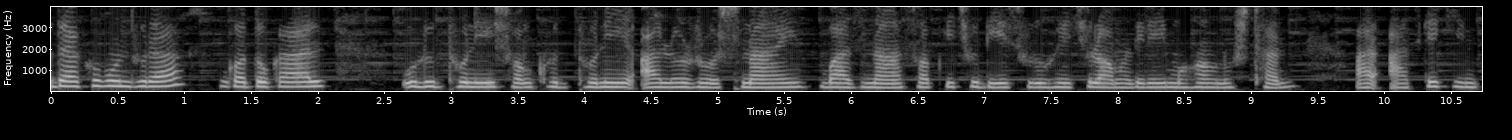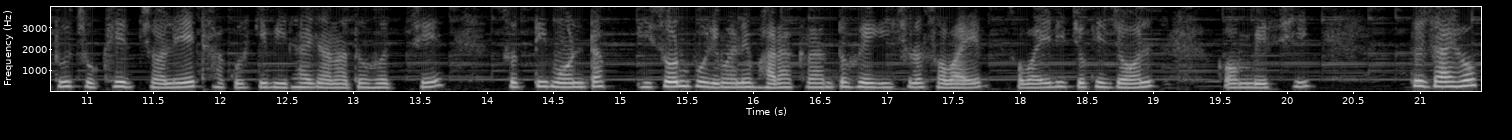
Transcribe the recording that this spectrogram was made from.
দেখো বন্ধুরা, গতকাল উলুধ্বনি, শঙ্খধ্বনি, আলোর রোশনাই, বাজনা সব কিছু দিয়ে শুরু হয়েছিল আমাদের এই মহা অনুষ্ঠান। আর আজকে কিন্তু চোখের জলে ঠাকুরকে বিদায় জানাতে হচ্ছে। সত্যি মনটা ভীষণ পরিমাণে ভারাক্রান্ত হয়ে গিয়েছিল সবাইয়ের, সবাইয়েরই চোখে জল কম বেশি। তো যাই হোক,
